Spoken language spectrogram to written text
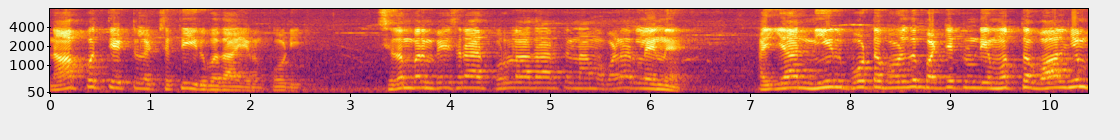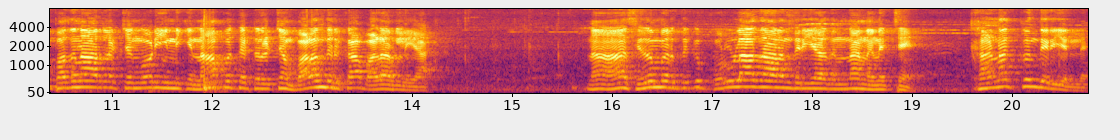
நாற்பத்தி எட்டு லட்சத்தி இருபதாயிரம் கோடி. சிதம்பரம் பேசுகிறார் பொருளாதாரத்தில் நாம் வளரலன்னு. ஐயா நீர் போட்ட பொழுது பட்ஜெட்டுடைய மொத்த வால்யூம் பதினாறு லட்சம் கோடி இன்னைக்கு நாற்பத்தெட்டு லட்சம் வளர்ந்துருக்கா வளரலையா? நான் சிதம்பரத்துக்கு பொருளாதாரம் தெரியாதுன்னு தான் நினச்சேன். கணக்கும் தெரியல.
